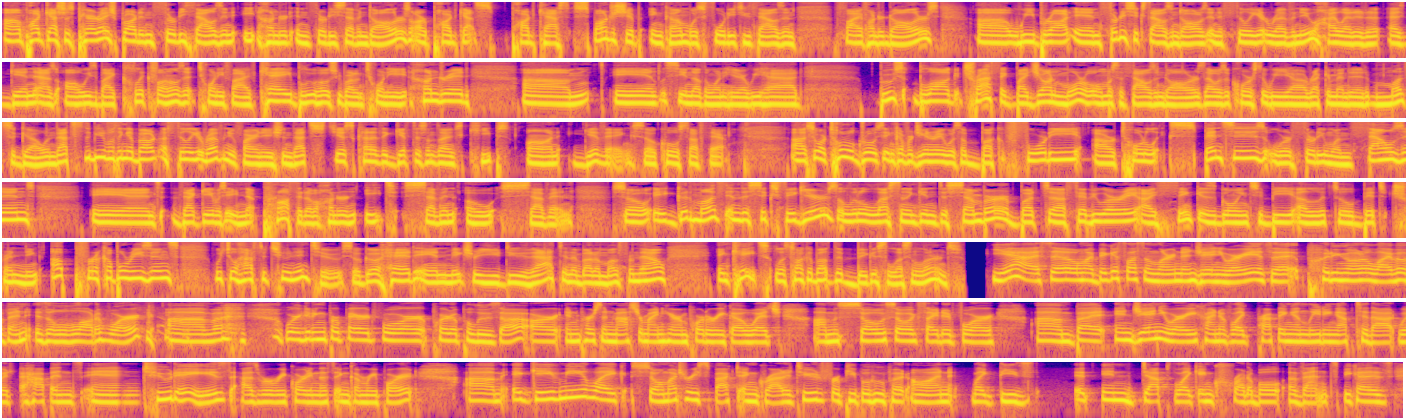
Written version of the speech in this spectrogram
Um, Podcasters Paradise brought in $30,837. Our podcast podcast sponsorship income was $42,500. Uh, we brought in $36,000 in affiliate revenue, highlighted again, as always, by ClickFunnels at 25K. Bluehost, we brought in 2,800. Um, and let's see another one here. We had Boost Blog Traffic by Jon Morrow, almost $1,000. That was a course that we uh, recommended months ago. And that's the beautiful thing about affiliate revenue, Fire Nation. That's just kind of the gift that sometimes keeps on giving. So cool stuff there. Uh, so our total gross income for January was a buck 40. Our total expenses were 31,000 and that gave us a net profit of 108,707. So a good month in the six figures, a little less than again December, but uh, February I think is going to be a little bit trending up for a couple reasons, which you'll have to tune into. So go ahead and make sure you do that in about a month from now. And Kate, let's talk about the biggest lesson learned. Yeah. So, my biggest lesson learned in January is that putting on a live event is a lot of work. um, we're getting prepared for Puerto Palooza, our in person mastermind here in Puerto Rico, which I'm so, so excited for. Um, but in January, kind of like prepping and leading up to that, which happens in two days as we're recording this income report, um, it gave me like so much respect and gratitude for people who put on like these in depth, like incredible events because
